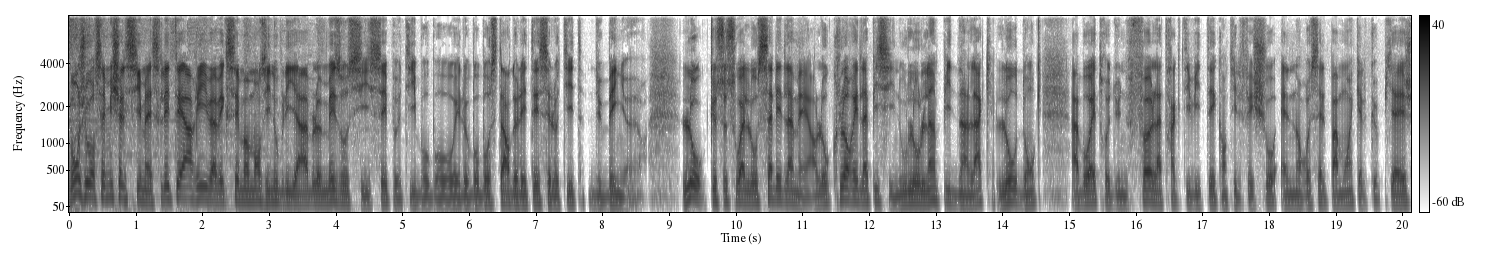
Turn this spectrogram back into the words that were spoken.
Bonjour, c'est Michel Simès. L'été arrive avec ses moments inoubliables, mais aussi ses petits bobos. Et le bobo star de l'été, c'est le titre du baigneur. L'eau, que ce soit l'eau salée de la mer, l'eau chlorée de la piscine ou l'eau limpide d'un lac, l'eau donc a beau être d'une folle attractivité quand il fait chaud, elle n'en recèle pas moins quelques pièges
